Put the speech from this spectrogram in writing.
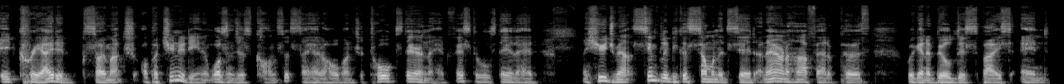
it created so much opportunity. And it wasn't just concerts; they had a whole bunch of talks there, and they had festivals there. They had a huge amount simply because someone had said, an hour and a half out of Perth, we're going to build this space, and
